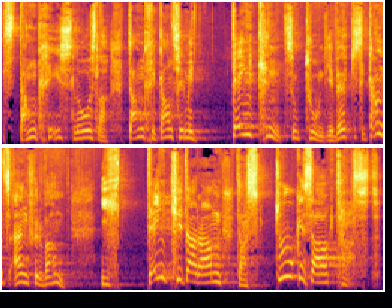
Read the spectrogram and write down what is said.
Das Danke ist loslassen. Danke ganz viel mit Denken zu tun. Die Wörter sind ganz eng verwandt. Ich denke daran, dass du gesagt hast,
